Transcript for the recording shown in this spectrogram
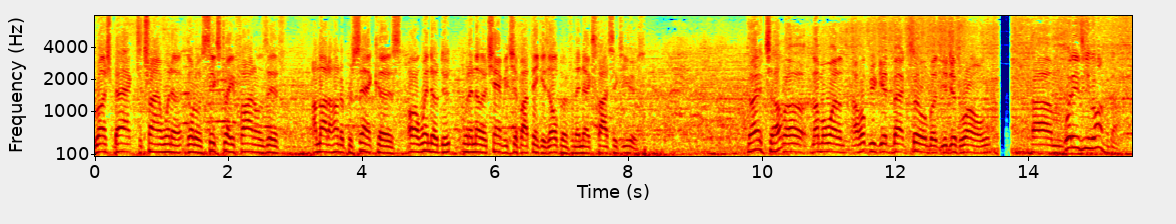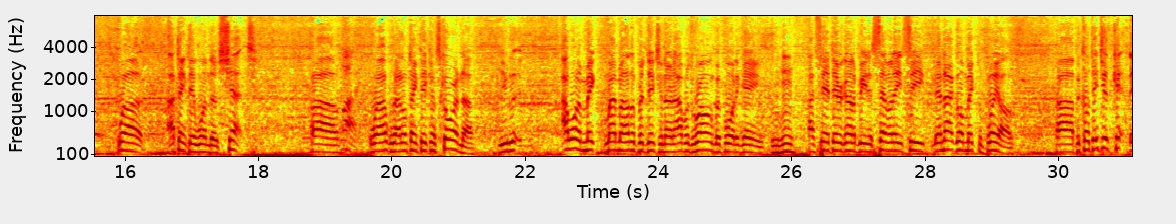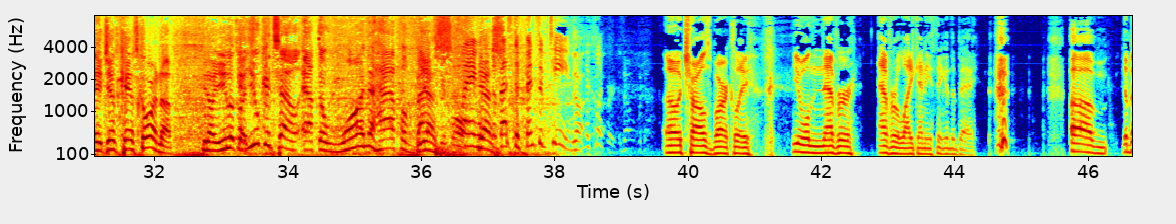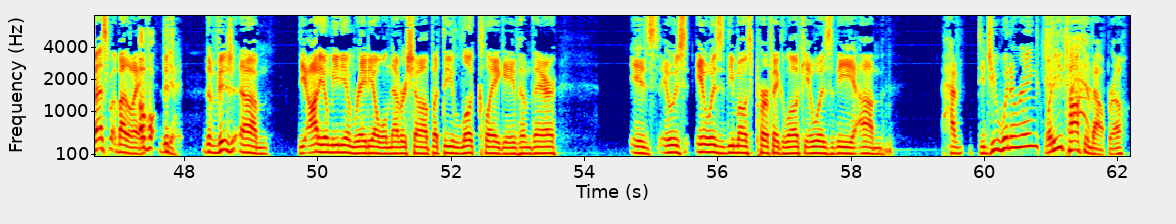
rush back to try and win a go to a six straight finals if I'm not 100 percent because our window to win another championship I think is open for the next five six years. Go ahead, Chuck. Well, number one, I hope you get back soon, but you're just wrong. Um, what is he wrong about? Well, I think they won the shut. Uh, Why? Well, because I don't think they can score enough. You, I want to make my, my other prediction, and I was wrong before the game. Mm-hmm. I said they were going to be the seven, eight seed. They're not going to make the playoffs uh, because they just can't, they just can't score enough. You know, you look So at you could tell after one half of basketball. Playing Yes. with the best defensive team. Oh, Charles Barkley, you will never ever like anything in the Bay. um, the best, by the way, Of- the, yeah. The vision, um, the audio medium radio will never show up, but the look Klay gave him there is it was it was the most perfect look. It was the um, have did you win a ring? What are you talking about, bro?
